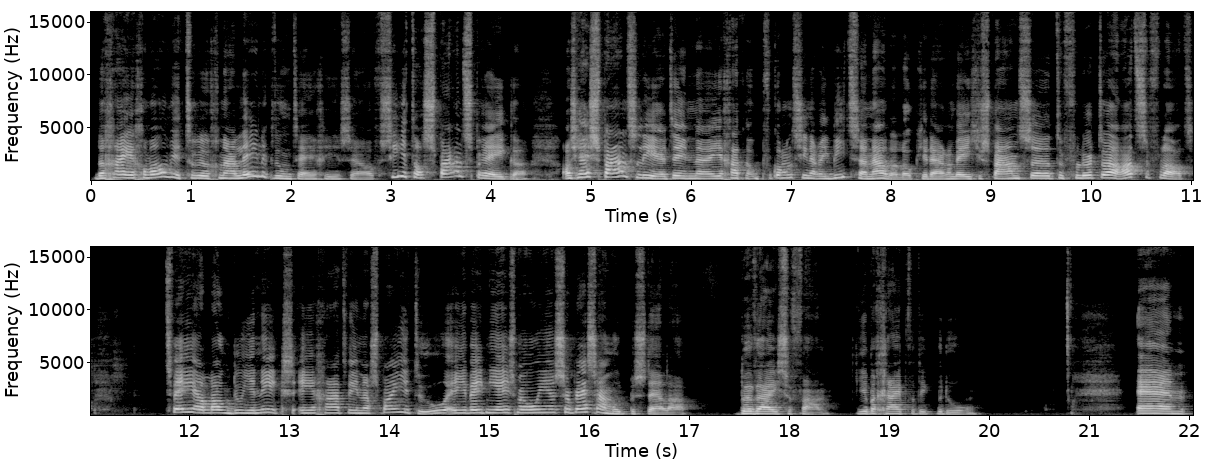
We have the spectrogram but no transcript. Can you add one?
dan ga je gewoon weer terug naar lelijk doen tegen jezelf. Zie het als Spaans spreken. Als jij Spaans leert en uh, je gaat op vakantie naar Ibiza, nou dan loop je daar een beetje Spaans uh, te flirten, hartseflat. Twee jaar lang doe je niks en je gaat weer naar Spanje toe en je weet niet eens meer hoe je een cerveza moet bestellen. Bewijzen van. Je begrijpt wat ik bedoel. En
